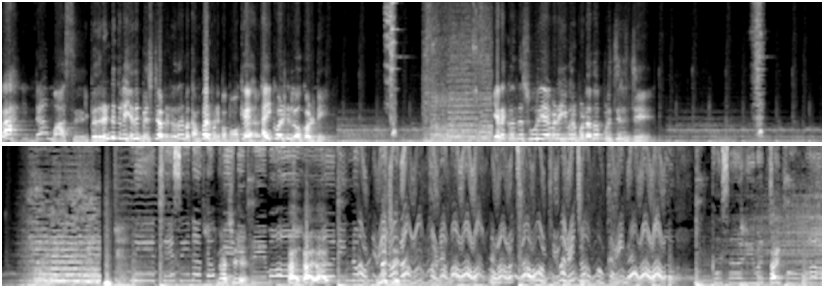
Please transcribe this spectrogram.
பா என்ன மாசு? இப்போ இது ரெண்டுத்துல எது பெஸ்ட் அப்படின்றத நம்ம கம்பேர் பண்ணி பார்ப்போம் okay high quality low quality எனக்கு வந்து சூர்யா விட இவர் பண்ணதான் பிடிச்சிருந்துச்சு. என்னாச்சு? ஏய், ஏய்,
